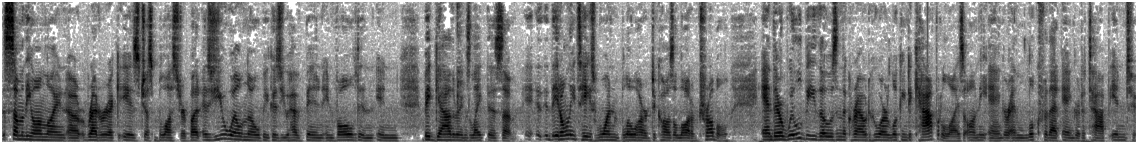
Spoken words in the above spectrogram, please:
some of the online uh, rhetoric is just bluster. But as you well know, because you have been involved in in big gatherings like this, um, it, it only takes one blowhard to cause a lot of trouble. And there will be those in the crowd who are looking to capitalize on the anger and look for that anger to tap into.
